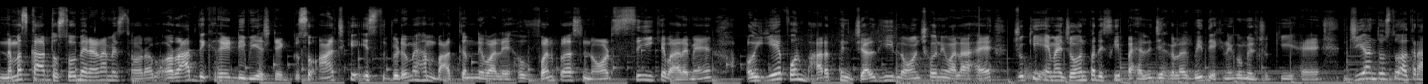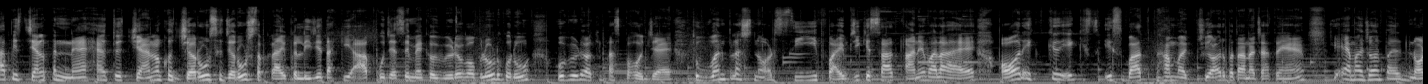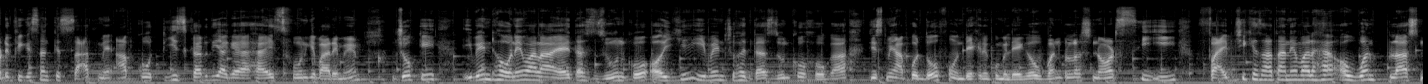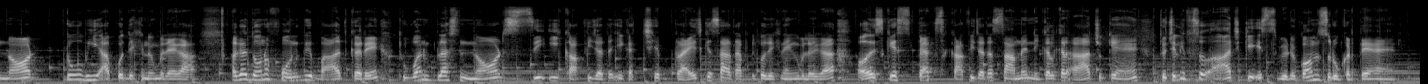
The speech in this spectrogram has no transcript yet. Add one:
नमस्कार दोस्तों मेरा नाम है सौरभ और आप दिख रहे हैं डी बी एस टेक दोस्तों आज के इस वीडियो में हम बात करने वाले हैं वन प्लस नॉट सी के बारे में और ये फ़ोन भारत में जल्द ही लॉन्च होने वाला है जो कि अमेजोन पर इसकी पहली झलक भी देखने को मिल चुकी है। जी हाँ दोस्तों अगर आप इस चैनल पर नए हैं तो चैनल को ज़रूर से ज़रूर सब्सक्राइब कर लीजिए ताकि आपको जैसे मैं कोई वीडियो को अपलोड करूँ वो वीडियो आपके पास पहुँच जाए। तो OnePlus Nord C five के साथ आने वाला है और एक, एक इस बात हम अच्छी और बताना चाहते हैं कि अमेजोन पर नोटिफिकेशन के साथ में आपको आपको टीज कर दिया गया है इस फ़ोन के बारे में, जो कि इवेंट होने वाला है दस जून को, और ये इवेंट जो है दस जून को होगा, जिसमें आपको दो फ़ोन देखने को मिलेगा। OnePlus Nord C E five G के साथ आने वाला है, और वन प्लस नॉट टू भी आपको देखने को मिलेगा। अगर दोनों फ़ोन की बात करें तो OnePlus Nord C E काफ़ी ज़्यादा एक अच्छे प्राइस के साथ आपको देखने को मिलेगा, और इसके स्पेक्स काफ़ी ज़्यादा सामने निकल कर आ चुके हैं। तो चलिए दोस्तों, आज के इस वीडियो को हम शुरू करते हैं।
